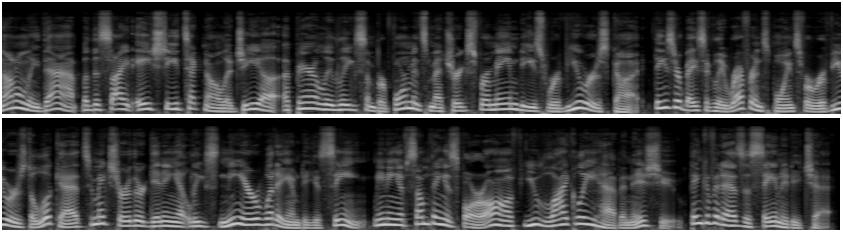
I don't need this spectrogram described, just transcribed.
Not only that, but the site HD Tecnologia uh, apparently leaked some performance metrics from AMD's Reviewer's Guide. These are basically reference points for reviewers to look at to make sure they're getting at least near what AMD is seeing, meaning if something is far off, you likely have an issue. Think of it as a sanity check.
